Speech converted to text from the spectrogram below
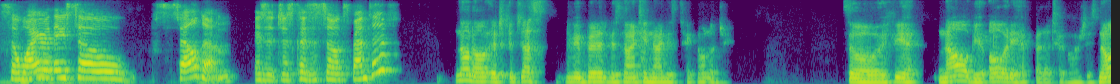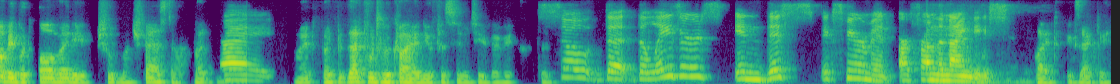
So why are they so seldom? Is it just because it's so expensive? No, no. It, it just we built it with 1990s technology. So if we now we already have better technologies. Now we would already shoot much faster. But right. Right. But that would require a new facility. Maybe. So the the lasers in this experiment are from the 90s. Right, exactly.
